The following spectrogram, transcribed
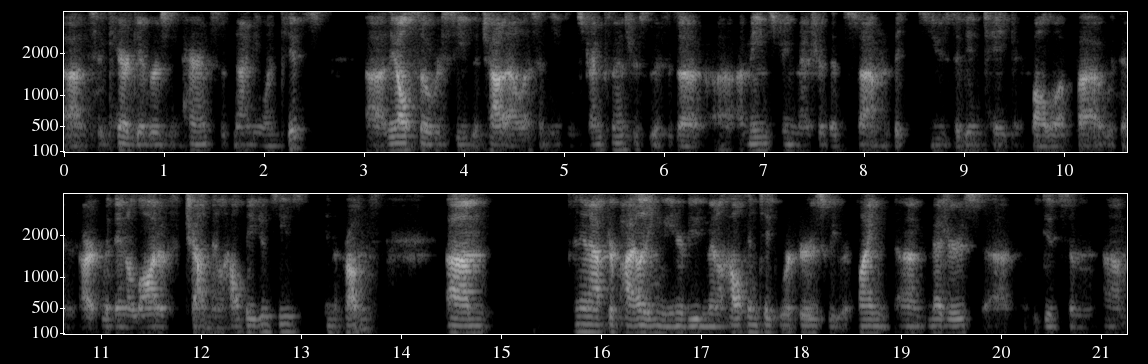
uh, to caregivers and parents of 91 kids. Uh, they also received the Child Adolescent Needs and Strengths measure. So this is a, a mainstream measure that's um, that's used at intake and follow up uh, within our, within a lot of child mental health agencies in the province. Um, and then after piloting, we interviewed mental health intake workers. We refined uh, measures. Uh, we did some um,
